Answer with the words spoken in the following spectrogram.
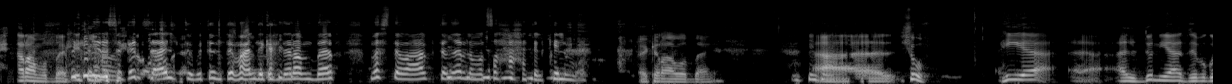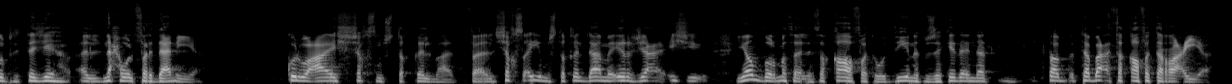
احترام الضيف. كل أنت أنا ما سكت احترام سألته قلت أنت ما عندك احترام ضيف ما استوعبت غير لما صححت الكلمة. إكرام الضيف. آه شوف هي آه الدنيا زي ما قلت بتتجه نحو الفردانية. كل عايش شخص مستقل هذا. فالشخص أي مستقل دائما يرجع إيش ينظر مثلا لثقافته ودينته زي كذا انها طب- تبع ثقافه الرعيه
